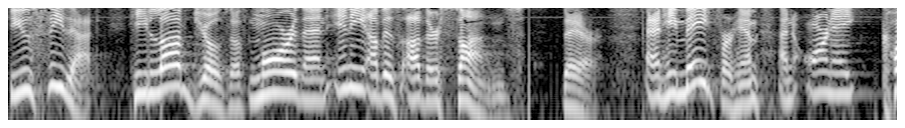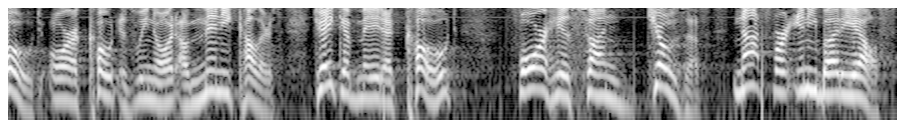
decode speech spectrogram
Do you see that? He loved Joseph more than any of his other sons there. And he made for him an ornate coat, or a coat as we know it, of many colors. Jacob made a coat for his son Joseph, not for anybody else.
